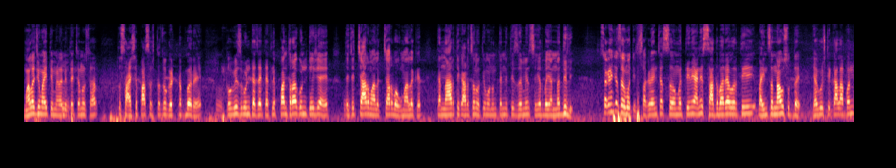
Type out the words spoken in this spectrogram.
मला जी माहिती मिळाली त्याच्यानुसार तो सहाशे पासष्ट जो गट नंबर आहे तो वीस गुंठ्याचा आहे. त्यातले पंधरा गुंठे जे आहेत त्याचे चार मालक चार भाऊ मालक आहेत. त्यांना आर्थिक अडचण होती म्हणून त्यांनी ती जमीन सय्यदभाई यांना दिली. सगळ्यांच्या सहमतीने? सगळ्यांच्या सहमतीने आणि सातबाऱ्यावरती बाईंचं नाव सुद्धा आहे. ह्या गोष्टी काल आपण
